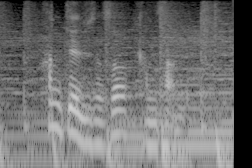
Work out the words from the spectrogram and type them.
함께 해주셔서 감사합니다.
